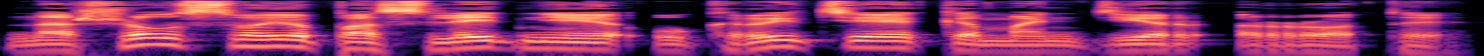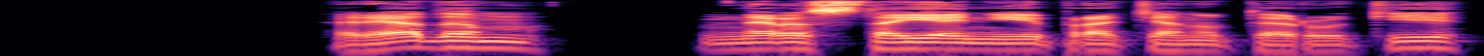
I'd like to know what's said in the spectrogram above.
нашел свое последнее укрытие командир роты. Рядом, на расстоянии протянутой руки,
